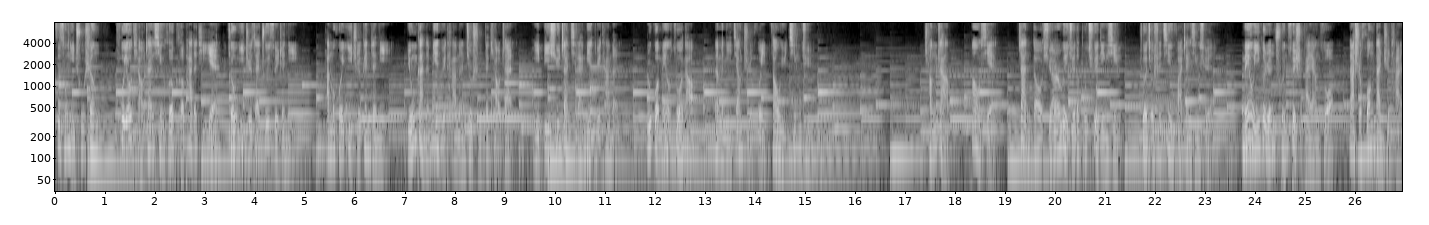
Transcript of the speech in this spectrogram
自从你出生，富有挑战性和可怕的体验就一直在追随着你，他们会一直跟着你。勇敢地面对他们就是你的挑战，你必须站起来面对他们。如果没有做到，那么你将只会遭遇惊惧。成长、冒险、战斗、悬而未决的不确定性。这就是进化占星学，没有一个人纯粹是白羊座，那是荒诞之谈。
